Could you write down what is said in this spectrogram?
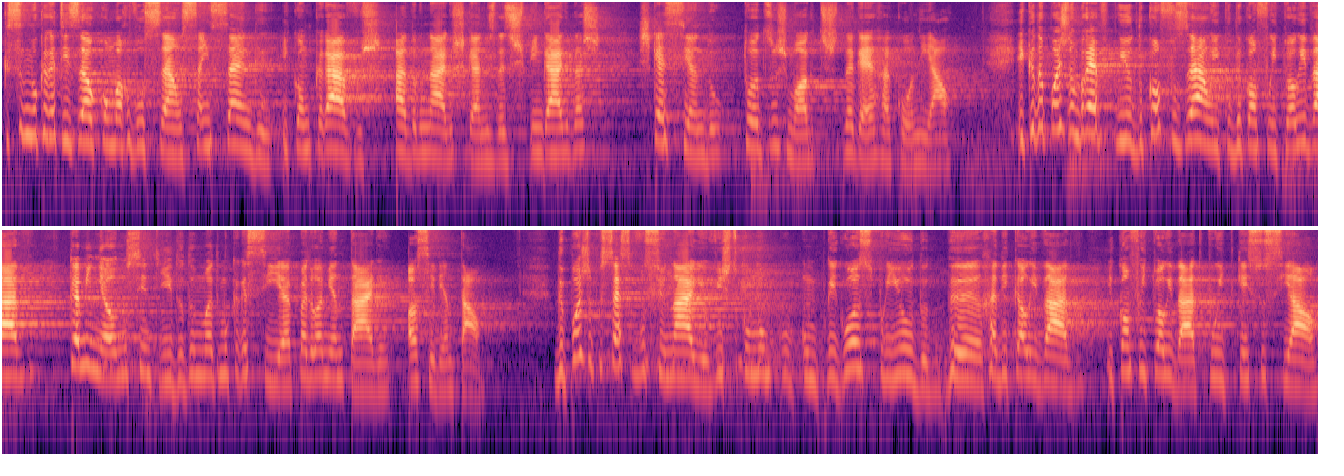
que se democratizou com uma revolução sem sangue e com cravos a adornar os canos das espingardas, esquecendo todos os mortos da guerra colonial e que depois de um breve período de confusão e de conflitualidade, caminhou no sentido de uma democracia parlamentar ocidental. Depois do processo revolucionário, visto como um, um perigoso período de radicalidade e conflitualidade política e social,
